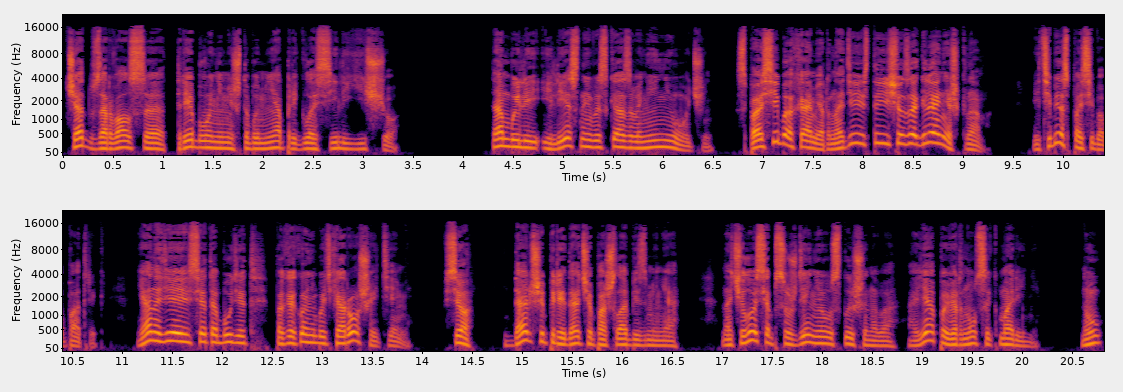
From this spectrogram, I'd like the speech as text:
Чат взорвался требованиями, чтобы меня пригласили еще. Там были и лестные высказывания, и не очень. «Спасибо, Хаммер, надеюсь, ты еще заглянешь к нам». «И тебе спасибо, Патрик. Я надеюсь, это будет по какой-нибудь хорошей теме». Все, дальше передача пошла без меня. Началось обсуждение услышанного, а я повернулся к Марине. «Ну,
